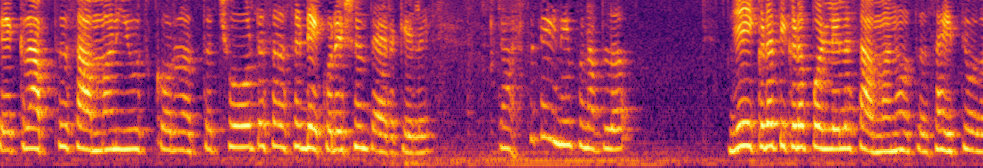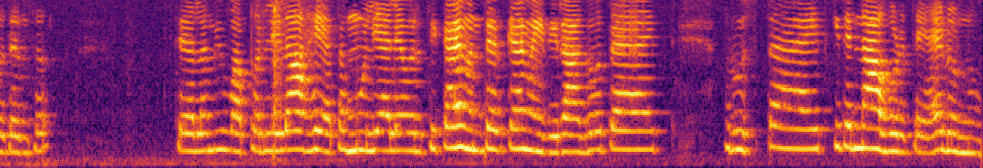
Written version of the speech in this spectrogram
ते क्राफ्टचं सामान यूज करून आता छोटंसं असं डेकोरेशन तयार केलं आहे जास्त काही नाही पण आपलं जे इकडं तिकडं पडलेलं सामान होतं साहित्य होतं त्यांचं त्याला मी वापरलेलं आहे. आता मुली आल्यावरती काय म्हणतात काय माहिती? रागवत आहेत रुसत आहेत की त्यांना आवडतंय? आय डोंट नो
